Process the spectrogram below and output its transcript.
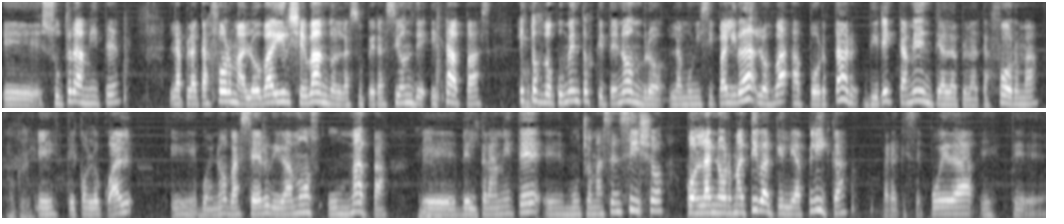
eh, su trámite, la plataforma lo va a ir llevando en la superación de etapas, estos documentos que te nombro, la municipalidad los va a aportar directamente a la plataforma, este, con lo cual, eh, bueno, va a ser, digamos, un mapa eh, del trámite eh, mucho más sencillo, con la normativa que le aplica para que se pueda este,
